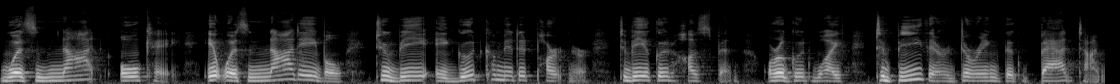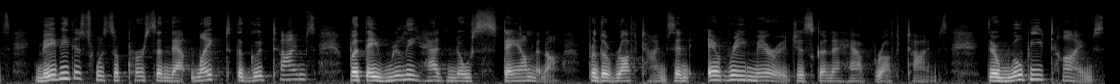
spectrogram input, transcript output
was not okay. It was not able to be a good committed partner, to be a good husband or a good wife, to be there during the bad times. Maybe this was a person that liked the good times, but they really had no stamina for the rough times. And every marriage is going to have rough times. There will be times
